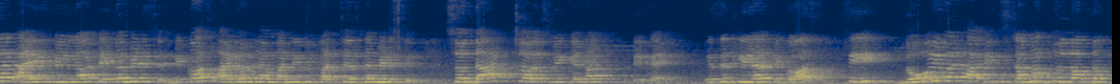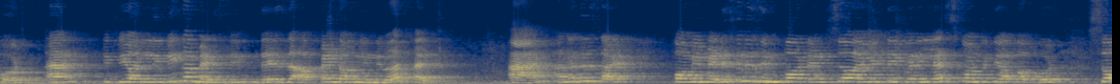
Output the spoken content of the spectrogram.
that I will not take a medicine because I don't have money to purchase the medicine. So that choice we cannot deny. Is it clear? Because see, though you are having stomach full of the food and if you are leaving a medicine, there is a up and down in your health. And another side, for me medicine is important so I will take very less quantity of a food so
